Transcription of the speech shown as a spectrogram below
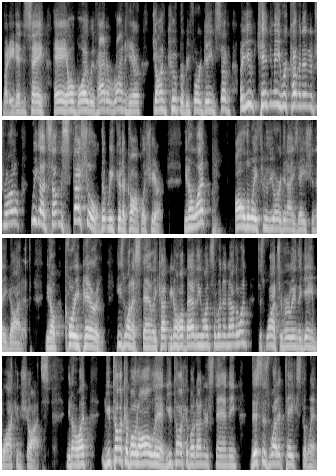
But he didn't say, hey, oh boy, we've had a run here. Jon Cooper before game seven. Are you kidding me? We're coming into Toronto. We got something special that we could accomplish here. You know what? All the way through the organization, they got it. You know, Corey Perry, he's won a Stanley Cup. You know how badly he wants to win another one? Just watch him early in the game blocking shots. You know what? You talk about all in, you talk about understanding this is what it takes to win.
